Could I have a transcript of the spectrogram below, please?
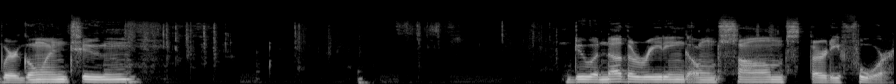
we're going to do another reading on Psalms 34.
